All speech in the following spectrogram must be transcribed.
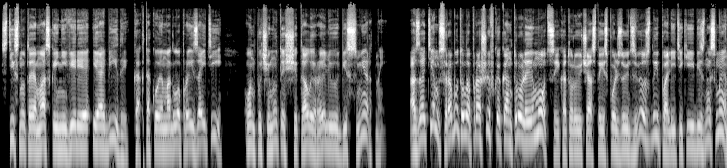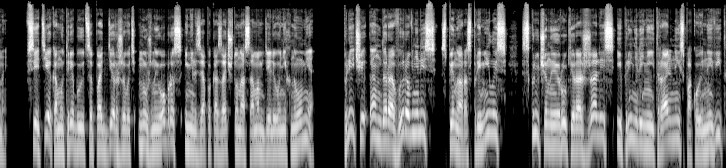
стиснутое маской неверия и обиды. Как такое могло произойти? Он почему-то считал Ирелию бессмертной. А затем сработала прошивка контроля эмоций, которую часто используют звезды, политики и бизнесмены. Все те, кому требуется поддерживать нужный образ и нельзя показать, что на самом деле у них на уме. Плечи Эндера выровнялись, спина распрямилась, скрюченные руки разжались и приняли нейтральный, спокойный вид.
